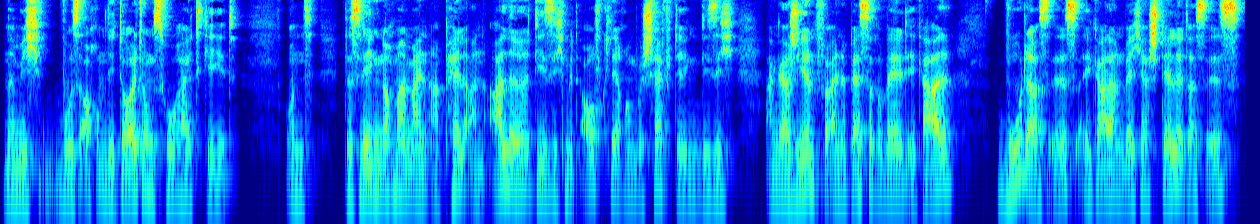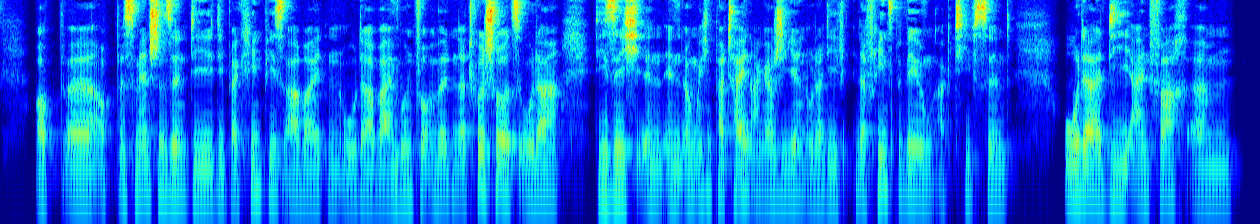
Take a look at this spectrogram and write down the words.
Nämlich, wo es auch um die Deutungshoheit geht. Und deswegen nochmal mein Appell an alle, die sich mit Aufklärung beschäftigen, die sich engagieren für eine bessere Welt, egal wo das ist, egal an welcher Stelle das ist, ob, äh, ob es Menschen sind, die, die bei Greenpeace arbeiten oder beim Bund für Umwelt und Naturschutz oder die sich in, in irgendwelchen Parteien engagieren oder die in der Friedensbewegung aktiv sind oder die einfach ähm,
